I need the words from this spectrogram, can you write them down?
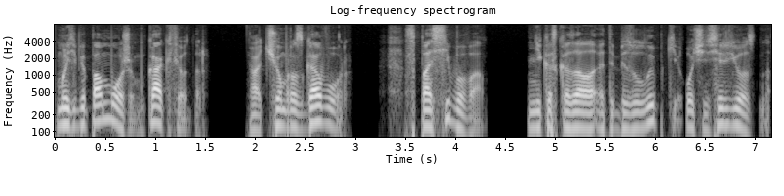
Мы тебе поможем. Как, Федор? О чем разговор? Спасибо вам. Ника сказала это без улыбки, очень серьезно.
